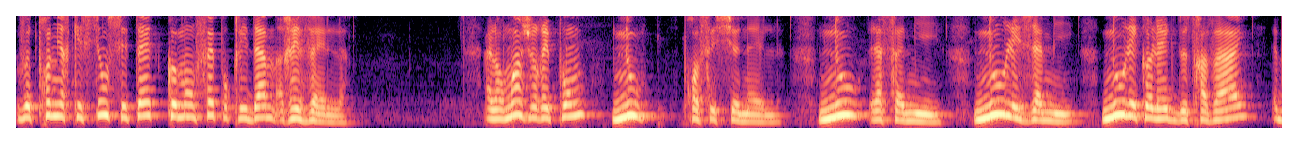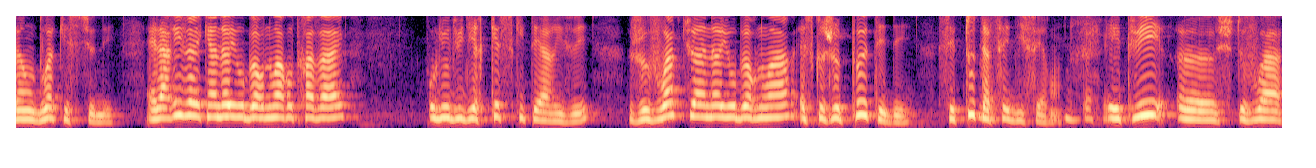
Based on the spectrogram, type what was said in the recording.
Votre première question, c'était comment on fait pour que les dames révèlent? Alors moi, je réponds, nous, professionnels, nous, la famille, nous, les amis, nous, les collègues de travail, eh ben, on doit questionner. Elle arrive avec un œil au beurre noir au travail, au lieu de lui dire qu'est-ce qui t'est arrivé, je vois que tu as un œil au beurre noir, est-ce que je peux t'aider? C'est tout à fait différent. Et puis, euh, je te vois,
